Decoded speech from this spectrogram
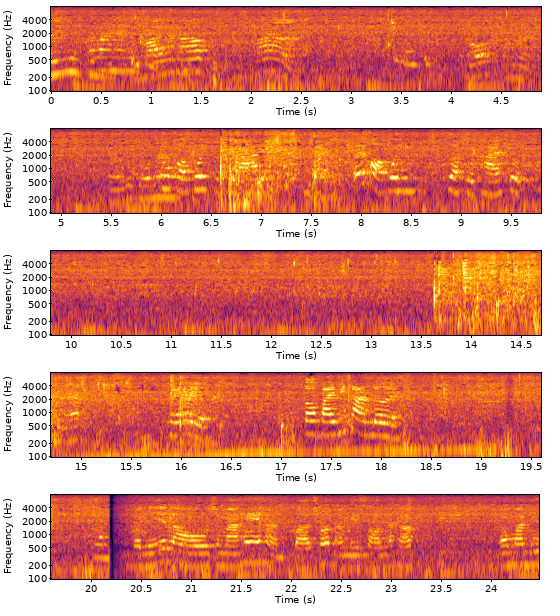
ฮ้ยสี่ใบนะครับห้าโต๊ะอ่าแถวทุกคนหนะนูคขอคนสุดท้ายเอ้ยขอคนเกือบสุดท้ายสุดโอเคต่อไปพี่ตันเลย วันนี้เราจะมาให้อาหารปลาช่อนอเมซอนนะครับ เรามาดู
